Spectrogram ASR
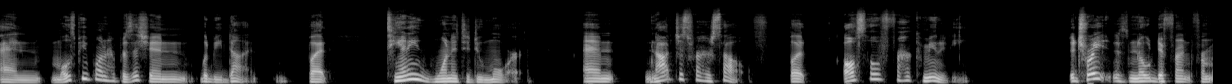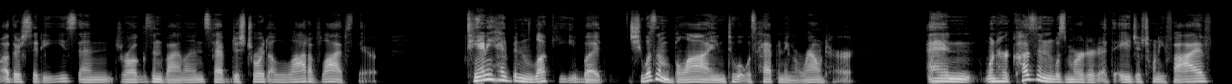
and most people in her position would be done. But Tiane wanted to do more, and not just for herself, but also for her community. Detroit is no different from other cities, and drugs and violence have destroyed a lot of lives there. Tiane had been lucky, but she wasn't blind to what was happening around her. And when her cousin was murdered at the age of 25,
